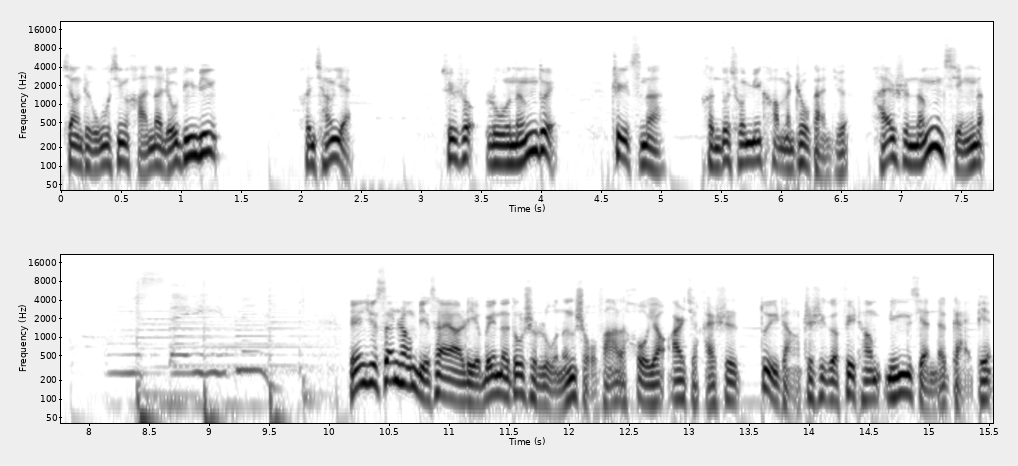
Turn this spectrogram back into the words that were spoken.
像这个吴兴涵呢刘冰冰，很抢眼。所以说，鲁能队这次呢，很多球迷看完之后感觉还是能行的。连续三场比赛啊，李威呢都是鲁能首发的后腰，而且还是队长，这是一个非常明显的改变。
